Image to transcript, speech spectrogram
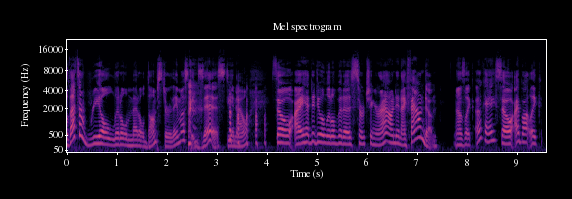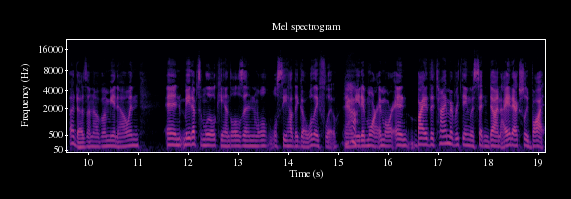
well, that's a real little metal dumpster. They must exist, you know. so I had to do a little bit of searching around, and I found them. And I was like, okay. So I bought like a dozen of them, you know, and and made up some little candles and we'll we'll see how they go. Well, they flew. And Yeah. I needed more and more. And by the time everything was said and done, I had actually bought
